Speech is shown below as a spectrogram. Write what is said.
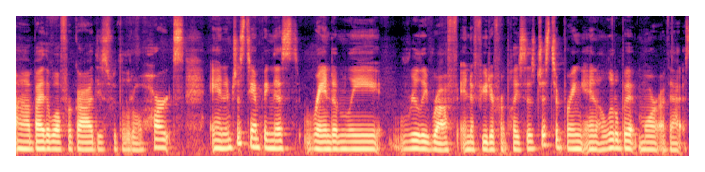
uh, by the Well for God. These with the little hearts. And I'm just stamping this randomly, really rough in a few different places just to bring in a little bit more of that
